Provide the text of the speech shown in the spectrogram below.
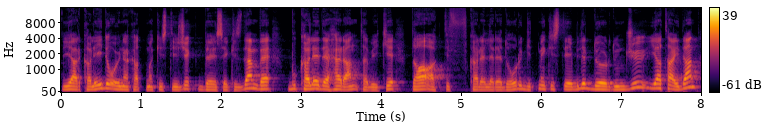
diğer kaleyi de oyuna katmak isteyecek D8'den ve bu kale de her an tabii ki daha aktif karelere doğru gitmek isteyebilir. Dördüncü yataydan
